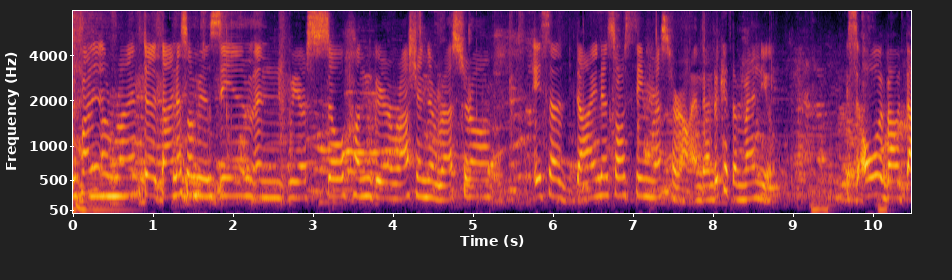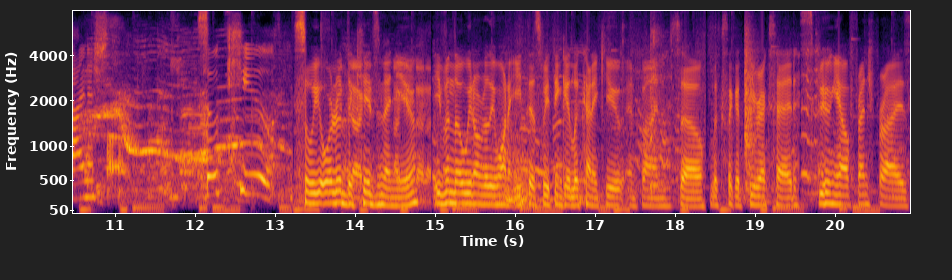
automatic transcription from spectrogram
We finally arrived at Dinosaur Museum and we are so hungry and rushing the restaurant. It's a dinosaur themed restaurant and then look at the menu. It's all about dinosaur. So cute. So we ordered the kids menu. Even though we don't really want to eat this, we think it looked kind of cute and fun. So looks like a T-Rex head spewing out french fries.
